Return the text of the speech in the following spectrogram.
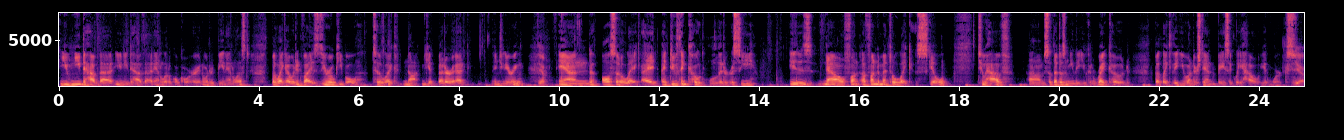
you need to have that. You need to have that analytical core in order to be an analyst. But like, I would advise zero people to like not get better at engineering Yeah. and also like I, I do think code literacy is now fun, a fundamental like skill to have. Um, so that doesn't mean that you can write code but like that you understand basically how it works. Yeah.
